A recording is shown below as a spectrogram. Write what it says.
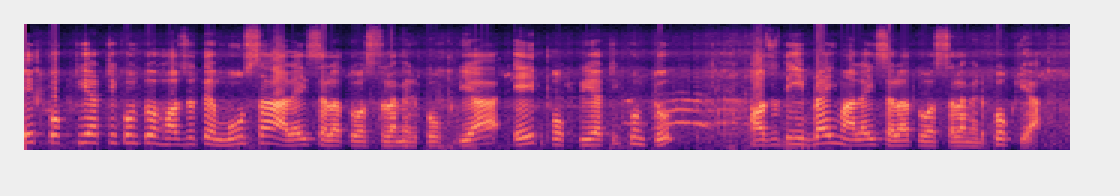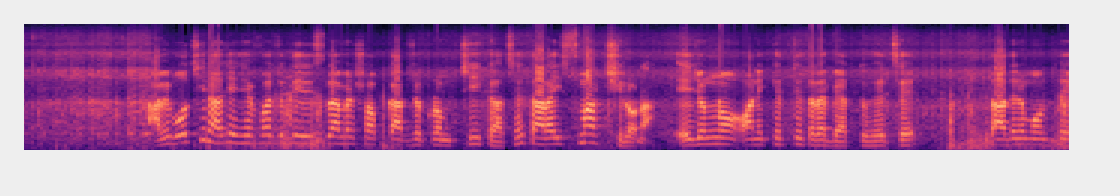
এই প্রক্রিয়াটি কিন্তু হজরতে মুসা আলাই সালাতামের প্রক্রিয়া। এই প্রক্রিয়াটি কিন্তু হজরত ইব্রাহিম আলাই সালাতামের প্রক্রিয়া। আমি বলছি না যে হেফাজতে ইসলামের সব কার্যক্রম ঠিক আছে, তারা স্মার্ট ছিল না। এই জন্য অনেক ক্ষেত্রে তারা ব্যর্থ হয়েছে। তাদের মধ্যে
